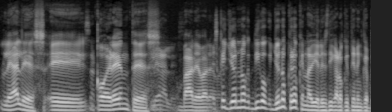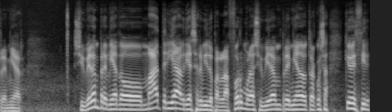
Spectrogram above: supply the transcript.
leales, eh, coherentes. Leales. Vale, vale. Es que yo no digo, yo no creo que nadie les diga lo que tienen que premiar. Si hubieran premiado Matria, habría servido para la fórmula. Si hubieran premiado otra cosa, quiero decir,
